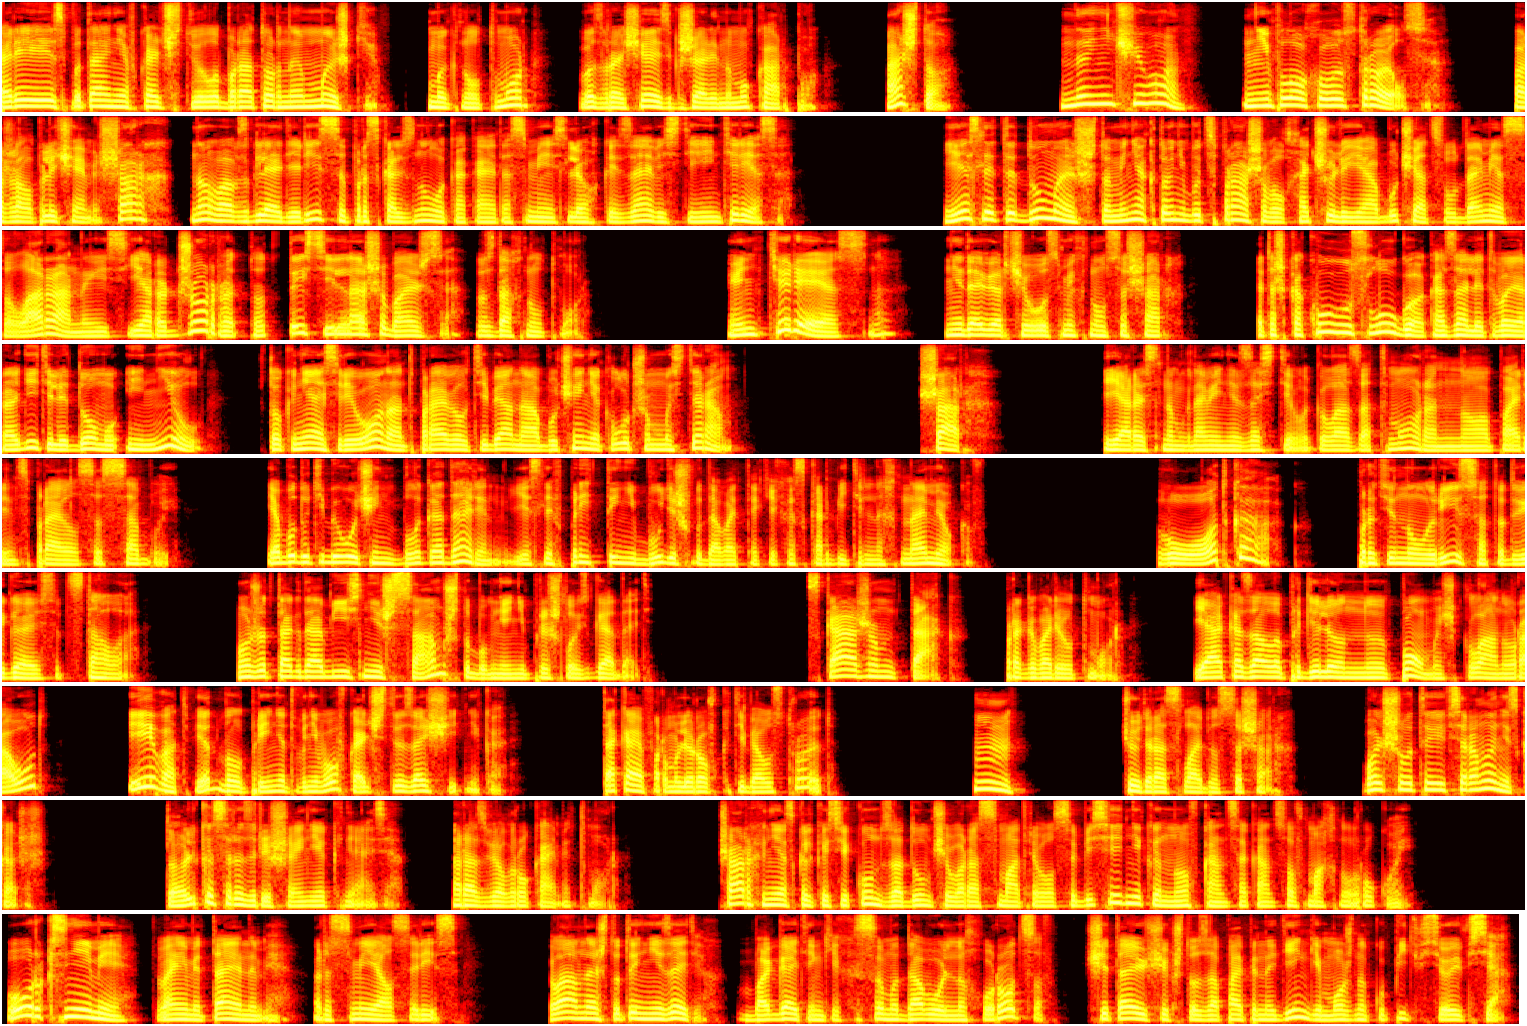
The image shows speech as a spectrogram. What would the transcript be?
«Скорее испытание в качестве лабораторной мышки», хмыкнул Тмор, возвращаясь к жареному карпу. «А что?» «Да ничего, неплохо устроился. Пожал плечами Шарх, но во взгляде Риса проскользнула какая-то смесь легкой зависти и интереса. «Если ты думаешь, что меня кто-нибудь спрашивал, хочу ли я обучаться у Домесса Лорана и Сьерра Джорра, то ты сильно ошибаешься», — вздохнул Тмор. «Интересно», — недоверчиво усмехнулся Шарх. «Это ж какую услугу оказали твои родители дому и Нил, что князь Рион отправил тебя на обучение к лучшим мастерам?» «Шарх, Ярость на мгновение застила глаза Тмора, но парень справился с собой. «Я буду тебе очень благодарен, если впредь ты не будешь выдавать таких оскорбительных намеков». «Вот как?» — протянул Рис, отодвигаясь от стола. «Может, тогда объяснишь сам, чтобы мне не пришлось гадать?» «Скажем так», — проговорил Тмор. «Я оказал определенную помощь клану Раут и в ответ был принят в него в качестве защитника. Такая формулировка тебя устроит?» «Хм...» — чуть расслабился Шарх. «Большего ты все равно не скажешь». «Только с разрешения князя», — развел руками Тмор. Шарх несколько секунд задумчиво рассматривал собеседника, но в конце концов махнул рукой. «Урк с ними, твоими тайнами», — рассмеялся Рис. «Главное, что ты не из этих, богатеньких и самодовольных уродцев, считающих, что за папины деньги можно купить все и вся».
